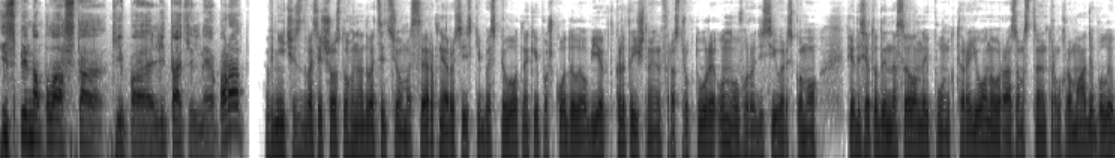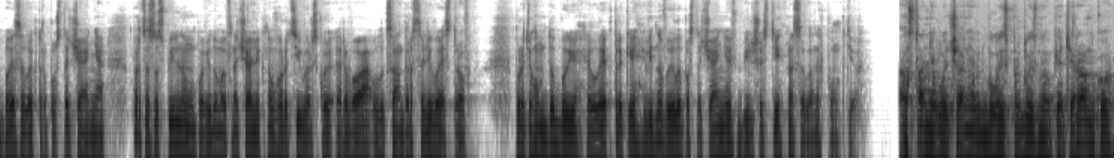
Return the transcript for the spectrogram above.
из пенопласта типа летательный аппарат. В ніч з 26 на 27 серпня російські безпілотники пошкодили об'єкт критичної інфраструктури у Новгороді Сіверському. 51 населений пункт району разом з центром громади були без електропостачання. Про це Суспільному повідомив начальник Новгород-Сіверської РВА Олександр Селівестров. Протягом доби електрики відновили постачання в більшості населених пунктів. Останнє влучання відбулись приблизно о 5 ранку,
